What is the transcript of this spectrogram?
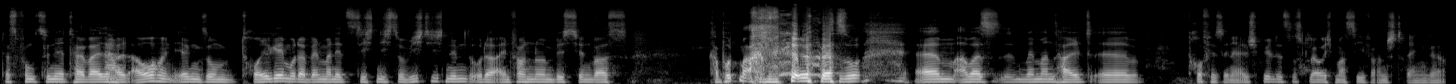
das funktioniert teilweise ja. halt auch in irgendeinem so Trollgame oder wenn man jetzt sich nicht so wichtig nimmt oder einfach nur ein bisschen was kaputt machen will oder so. Ähm, aber es, wenn man halt äh, professionell spielt, ist das, glaube ich, massiv anstrengend, ja.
